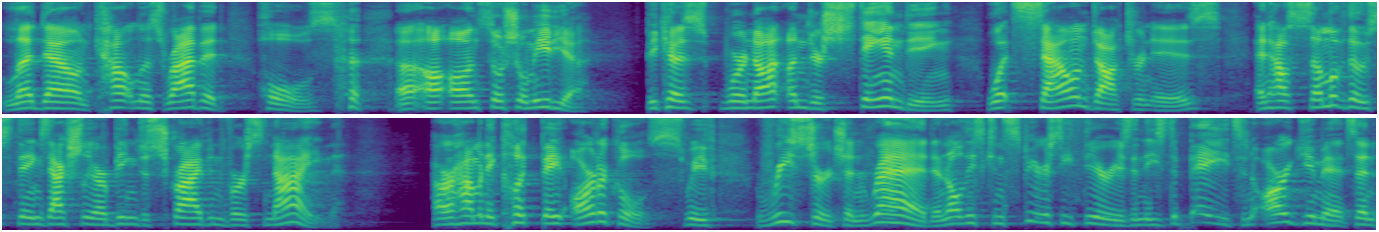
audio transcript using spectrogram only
led down countless rabbit holes uh, on social media because we're not understanding what sound doctrine is and how some of those things actually are being described in verse 9. Or how many clickbait articles we've researched and read, and all these conspiracy theories and these debates and arguments, and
